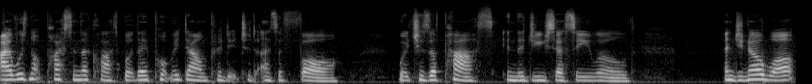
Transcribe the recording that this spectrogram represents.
I was not passed in the class, but they put me down predicted as a four, which is a pass in the GCSE world. And you know what?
